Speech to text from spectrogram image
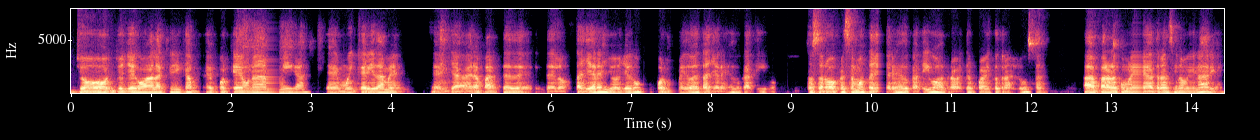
Eh, yo, yo llego a la clínica eh, porque una amiga eh, muy querida me, ya era parte de, de, los talleres. Yo llego por medio de talleres educativos. Nosotros ofrecemos talleres educativos a través del proyecto Translucent ah, para la comunidad trans y no binaria,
